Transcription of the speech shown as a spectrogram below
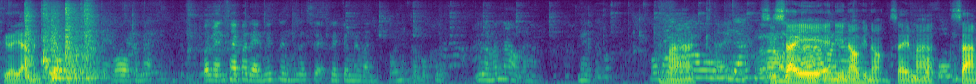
เกลืออย่างมันเค็มบ่ข้างนอก ประมาณใส่ปลาแดงนิดนึงเพื่อแซ่บเพื่อจังในวันขอให้กับบ่คือเวลามันเน่านะคะแม่นแต่บ่สิใส่อันนี้เนาะพี่น้องใส่หมากสัง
